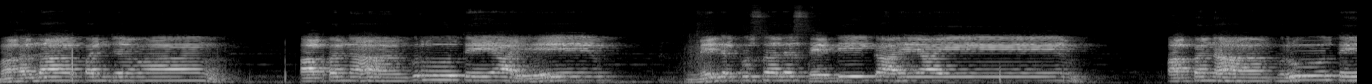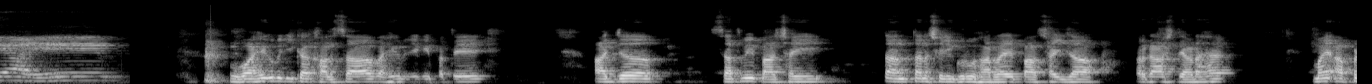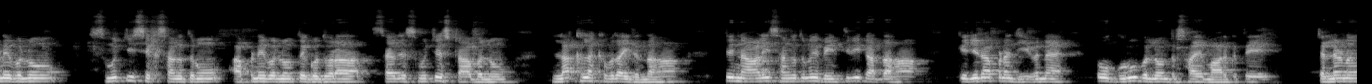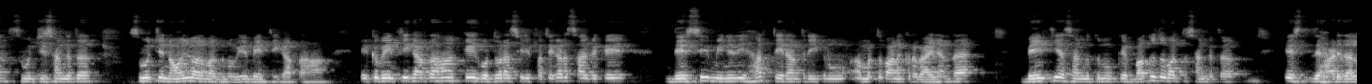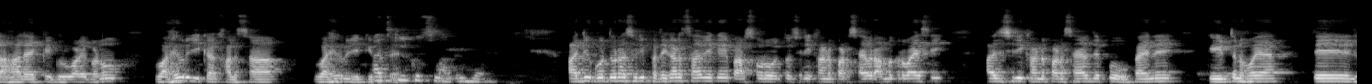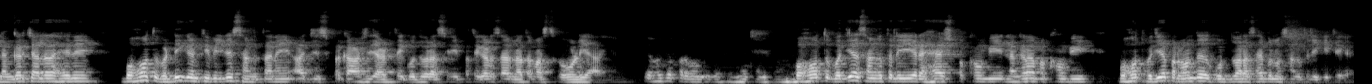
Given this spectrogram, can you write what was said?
ਮਹਲਾ ਪੰਜਵਾਂ, ਆਪਣਾ ਗੁਰੂ ਤੇ ਆਏ। ਮਿਲ ਕੁਸਲ ਸੇਤੀ ਘਰ ਆਏ। ਆਪਣਾ ਗੁਰੂ ਤੇ ਆਏ। ਵਾਹਿਗੁਰੂ ਜੀ ਕਾ ਖਾਲਸਾ, ਵਾਹਿਗੁਰੂ ਜੀ ਕੀ ਫਤਿਹ। ਅੱਜ ਸਤਵੀਂ ਪਾਤਸ਼ਾਹੀ ਧੰਨ ਧੰਨ ਸ੍ਰੀ ਗੁਰੂ ਹਰਿਰਾਏ ਪਾਤਸ਼ਾਹ ਜੀ ਦਾ ਪ੍ਰਕਾਸ਼ ਦਿਹਾੜਾ ਹੈ। ਮੈਂ ਆਪਣੇ ਵੱਲੋਂ ਸਮੁੱਚੀ ਸਿੱਖ ਸੰਗਤ ਨੂੰ ਆਪਣੇ ਵੱਲੋਂ ਤੇ ਗੁਰਦੁਆਰਾ ਸਾਹਿਬ ਦੇ ਸਮੁੱਚੇ ਸਟਾਫ ਵੱਲੋਂ ਲੱਖ ਲੱਖ ਵਧਾਈ ਦਿੰਦਾ ਹਾਂ ਤੇ ਨਾਲ ਹੀ ਸੰਗਤ ਨੂੰ ਇਹ ਬੇਨਤੀ ਵੀ ਕਰਦਾ ਹਾਂ ਕਿ ਜਿਹੜਾ ਆਪਣਾ ਜੀਵਨ ਹੈ, ਉਹ ਗੁਰੂ ਵੱਲੋਂ ਦਰਸਾਏ ਮਾਰਗ ਤੇ ਚੱਲਣ। ਸਮੁੱਚੀ ਸੰਗਤ, ਸਮੁੱਚੇ ਨੌਜਵਾਨ ਵਰਗ ਨੂੰ ਵੀ ਇਹ ਬੇਨਤੀ ਕਰਦਾ ਹਾਂ। ਇੱਕ ਬੇਨਤੀ ਕਰਦਾ ਹਾਂ ਕਿ ਗੁਰਦੁਆਰਾ ਸ੍ਰੀ ਫਤਿਹਗੜ੍ਹ ਸਾਹਿਬ ਵਿਖੇ ਦੇਸੀ ਮਹੀਨੇ ਦੀ ਹਰ 13 ਤਰੀਕ ਨੂੰ ਅੰਮ੍ਰਿਤਪਾਨ ਕਰਵਾਇਆ ਜਾਂਦਾ ਹੈ। ਬੇਨਤੀ ਹੈ ਸੰਗਤ ਨੂੰ ਕਿ ਵੱਧ ਤੋਂ ਵੱਧ ਸੰਗਤ ਇਸ ਦਿਹਾੜੇ ਦਾ ਲਾਹਾ ਲੈ ਕੇ ਗੁਰੂ ਵਾਲੇ ਬਣੋ। ਵਾਹਿਗੁਰੂ ਜੀ ਕਾ ਖਾਲਸਾ ਵਾਹਿਗੁਰੂ ਜੀ ਕੀ ਅੱਜ ਕੀ ਫਤਿਹ ਸਮਾਗਮ ਹੋਇਆ? ਅੱਜ ਗੁਰਦੁਆਰਾ ਸ੍ਰੀ ਫਤਿਹਗੜ੍ਹ ਸਾਹਿਬ ਵਿਖੇ ਪਰਸੋਂ ਰੋਜ਼ ਤੋਂ ਸ੍ਰੀ ਅਖੰਡ ਪਾਠ ਸਾਹਿਬ ਆਰੰਭ ਕਰਵਾਏ ਸੀ। ਅੱਜ ਸ੍ਰੀ ਅਖੰਡ ਪਾਠ ਸਾਹਿਬ ਦੇ ਭੋਗ ਪਏ ਨੇ ਕੀਰਤਨ ਹੋਇਆ ਤੇ ਲੰਗਰ ਚੱਲ ਰਹੇ ਨੇ। ਬਹੁਤ ਵੱਡੀ ਗਿਣਤੀ ਵਿੱਚ ਜਿਹੜੇ ਸੰਗਤਾਂ ਨੇ ਅੱਜ ਇਸ ਪ੍ਰਕਾਸ਼ ਦੀ ਜੜ ਤੇ ਗੁਰਦੁਆਰਾ ਸ੍ਰੀ ਫਤਿਹਗੜ੍ਹ ਸਾਹਿਬ ਨਤਮਸਤਕ ਹੋਣ ਲਈ ਆ ਰਹੀਆਂ ਬਹੁਤ ਵਧੀਆ ਸੰਗਤ ਲਈ ਰਹਿائش ਪੱਖੋਂ ਵੀ ਲੰਗਰਾਂ ਪੱਖੋਂ ਵੀ ਬਹੁਤ ਵਧੀਆ ਪ੍ਰਬੰਧ ਗੁਰਦੁਆਰਾ ਸਾਹਿਬ ਵੱਲੋਂ ਸੰਗਤ ਲਈ ਕੀਤੇ ਗਏ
